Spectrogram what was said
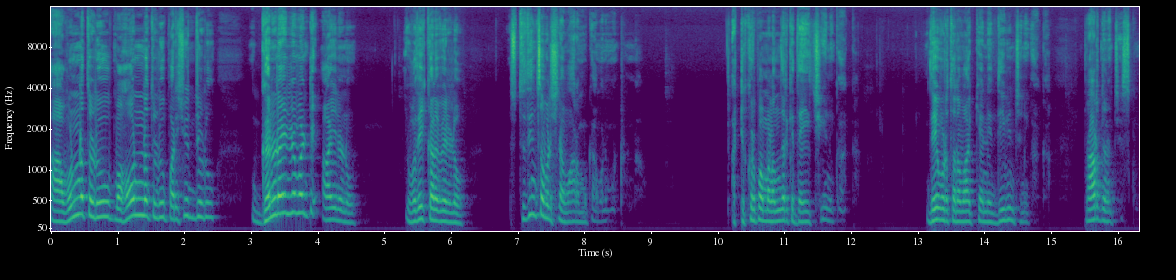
ఆ ఉన్నతుడు మహోన్నతుడు పరిశుద్ధుడు ఘనుడైనటువంటి ఆయనను ఉదయకాల వేళలో స్థుతించవలసిన వారముగా మనం ఉంటున్నాం. అట్టి కృప మనందరికీ దయచేయను కాక దేవుడు తన వాక్యాన్ని దీవించును కాక ప్రార్థన చేసుకుందాం.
